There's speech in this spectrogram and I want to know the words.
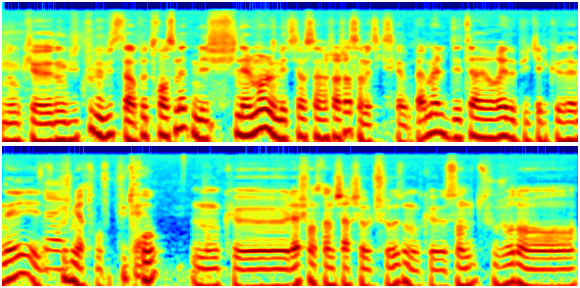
donc, euh, donc du coup, le but c'était un peu de transmettre, mais finalement, le métier d'enseignant-chercheur, c'est un métier qui s'est quand même pas mal détérioré depuis quelques années, et du Ouais. coup, je m'y retrouve plus trop. Donc euh, là, je suis en train de chercher autre chose, donc euh, sans doute toujours dans,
